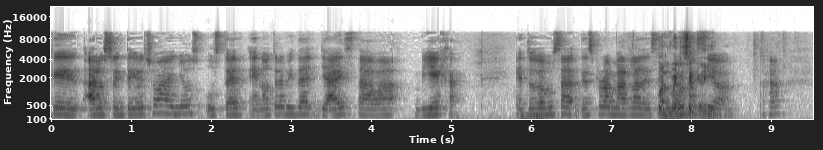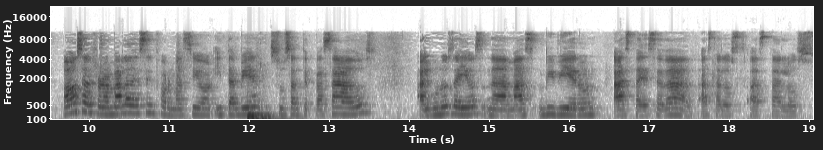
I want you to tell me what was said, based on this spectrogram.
Que a los 38 años usted en otra vida ya estaba vieja. Entonces vamos a desprogramarla de esa Cuando. Ajá. Vamos a desprogramarla de esa información y también sus antepasados. Algunos de ellos nada más vivieron hasta esa edad, hasta los, hasta los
